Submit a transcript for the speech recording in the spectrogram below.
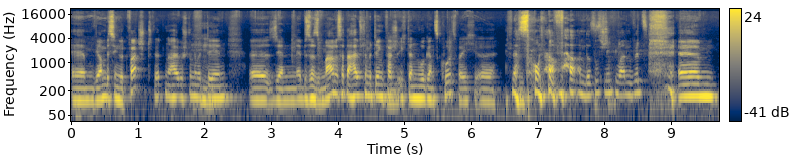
Ähm, wir haben ein bisschen gequatscht, wir hatten eine halbe Stunde mit denen, äh, sehr, nett, beziehungsweise Marius hat eine halbe Stunde mit denen gequatscht, ich dann nur ganz kurz, weil ich äh, in der Sauna war und das ist nicht mal ein Witz. Ähm,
